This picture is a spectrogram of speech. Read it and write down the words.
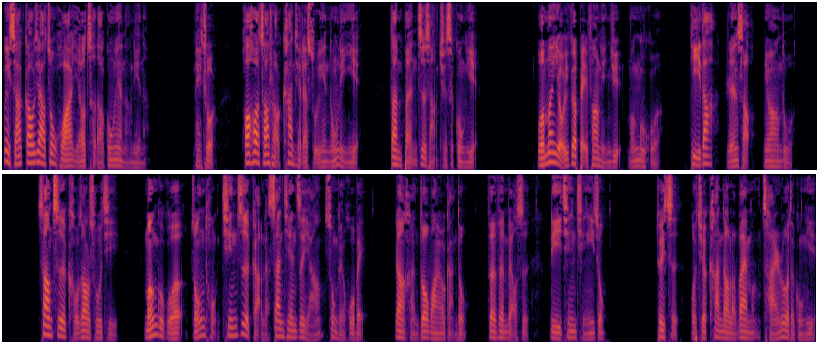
为啥高价种花也要扯到工业能力呢？没错，花花草草看起来属于农林业，但本质上却是工业。我们有一个北方邻居蒙古国，地大人少，牛羊多。上次口罩初期，蒙古国总统亲自赶了三千只羊送给湖北，让很多网友感动，纷纷表示礼轻情意重。对此，我却看到了外蒙孱弱的工业。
